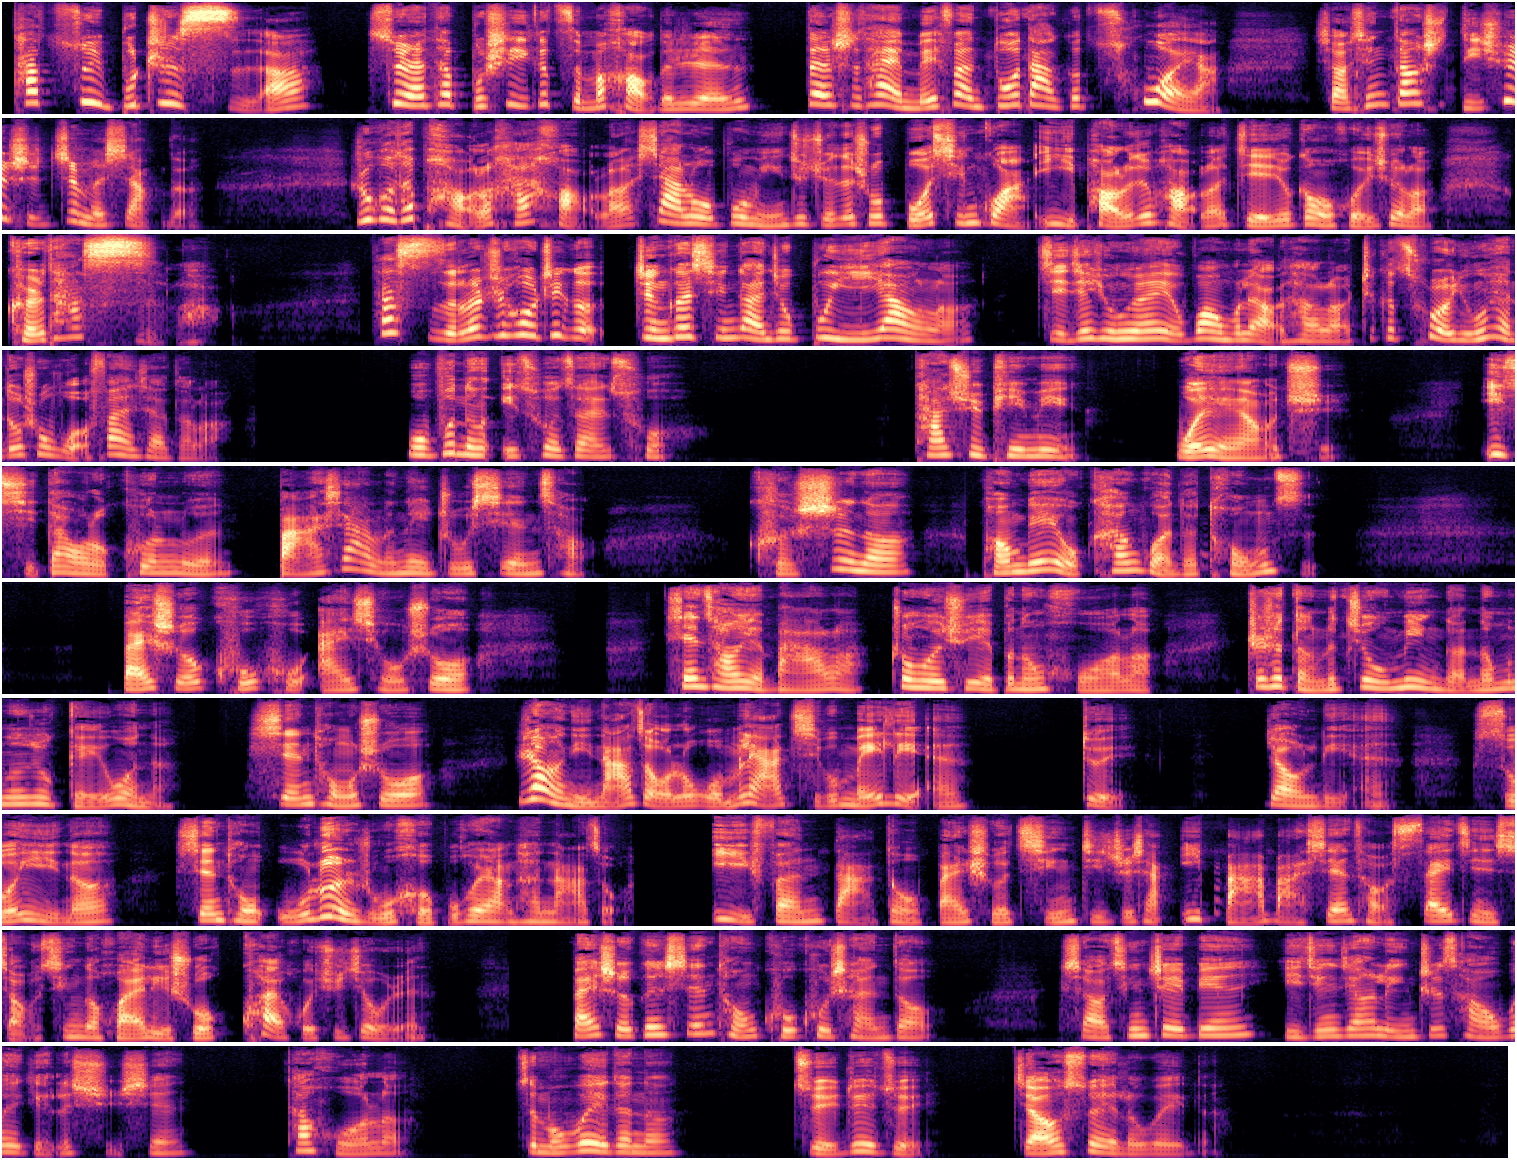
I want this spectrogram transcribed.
他罪不至死啊！虽然他不是一个怎么好的人，但是他也没犯多大个错呀。小青当时的确是这么想的。如果他跑了还好了，下落不明，就觉得说薄情寡义，跑了就跑了，姐姐就跟我回去了。可是他死了，他死了之后，这个整个情感就不一样了。姐姐永远也忘不了他了，这个错永远都是我犯下的了。我不能一错再错。他去拼命，我也要去。一起到了昆仑，拔下了那株仙草。可是呢，旁边有看管的童子。白蛇苦苦哀求说：“仙草也拔了，种回去也不能活了，这是等着救命的，能不能就给我呢？”仙童说：“让你拿走了，我们俩岂不没脸？对，要脸。所以呢，仙童无论如何不会让他拿走。”一番打斗，白蛇情急之下，一把把仙草塞进小青的怀里，说：“快回去救人。”白蛇跟仙童苦苦缠斗，小青这边已经将灵芝草喂给了许仙，他活了，怎么喂的呢？嘴对嘴，嚼碎了喂的。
